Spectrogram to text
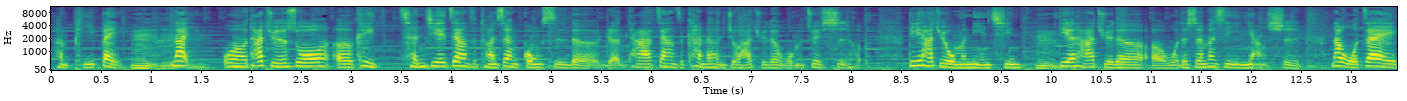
很疲惫，嗯嗯，那我他觉得说，呃，可以承接这样子团膳公司的人，他这样子看了很久，他觉得我们最适合。第一，他觉得我们年轻；嗯第二，他觉得呃，我的身份是营养师。那我在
